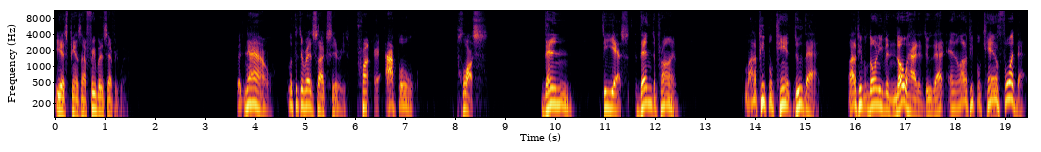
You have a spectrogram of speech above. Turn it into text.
ESPN's not free, but it's everywhere. But now, look at the Red Sox series Apple Plus, then DS, then to Prime. A lot of people can't do that. A lot of people don't even know how to do that, and a lot of people can't afford that.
